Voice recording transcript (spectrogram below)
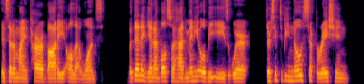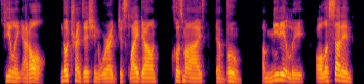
instead of my entire body all at once. But then again, I've also had many OBEs where there seemed to be no separation feeling at all. No transition where I'd just lie down, close my eyes, then boom. Immediately, all of a sudden,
